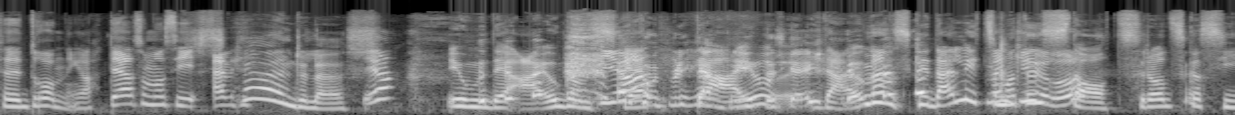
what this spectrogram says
til dronninga. Det er som å si Scandalous. Ja. Jo, men det er jo ganske Ja, det er jo, det er jo ganske Det er litt som Men at en statsråd skal si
